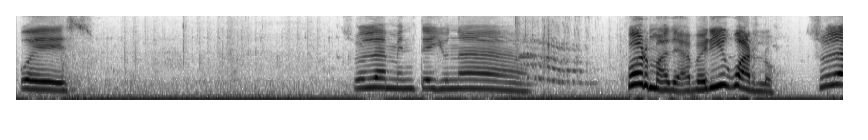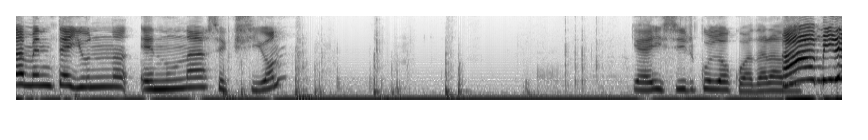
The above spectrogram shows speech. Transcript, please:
Pues... Solamente hay una... Forma de averiguarlo. Solamente hay una... En una sección... Que hay círculo cuadrado. ¡Ah, mira!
